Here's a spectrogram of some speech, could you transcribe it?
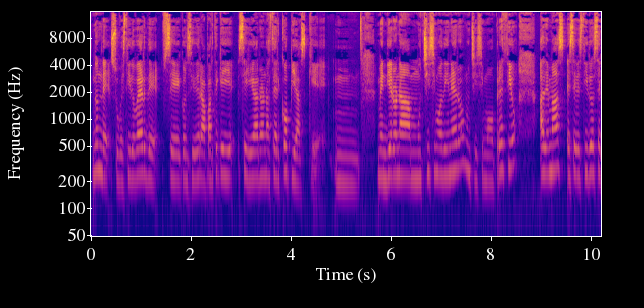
donde su vestido verde se considera, aparte que se llegaron a hacer copias que mm, vendieron a muchísimo dinero, muchísimo precio, además ese vestido se,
